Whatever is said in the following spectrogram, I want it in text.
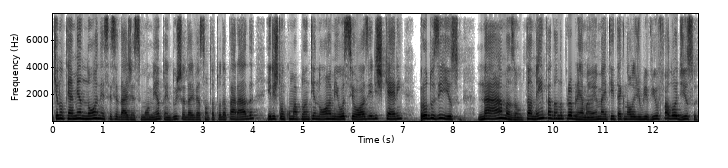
que não tem a menor necessidade nesse momento, a indústria da aviação está toda parada, eles estão com uma planta enorme, ociosa, e eles querem produzir isso. Na Amazon também está dando problema. A MIT Technology Review falou disso,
